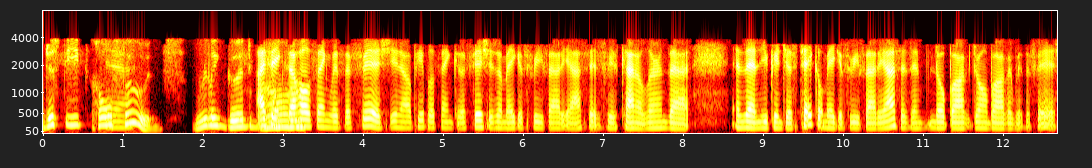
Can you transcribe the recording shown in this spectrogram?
Just eat whole yeah. foods. Really good. I think the whole thing with the fish, you know, people think the fish is omega-3 fatty acids. We've kind of learned that. And then you can just take omega-3 fatty acids and no bo- don't bother with the fish.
